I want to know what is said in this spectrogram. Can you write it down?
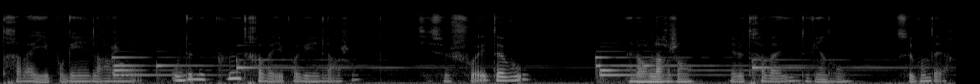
travailler pour gagner de l'argent ou de ne plus travailler pour gagner de l'argent. Si ce choix est à vous, alors l'argent et le travail deviendront secondaires.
